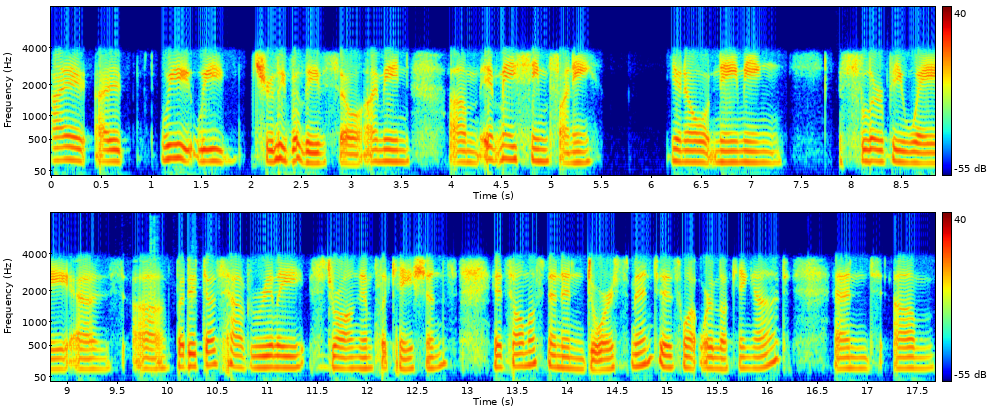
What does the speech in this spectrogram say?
I, I, we, we truly believe so. I mean, um, it may seem funny you know, naming Slurpee Way as, uh, but it does have really strong implications. It's almost an endorsement, is what we're looking at, and um,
